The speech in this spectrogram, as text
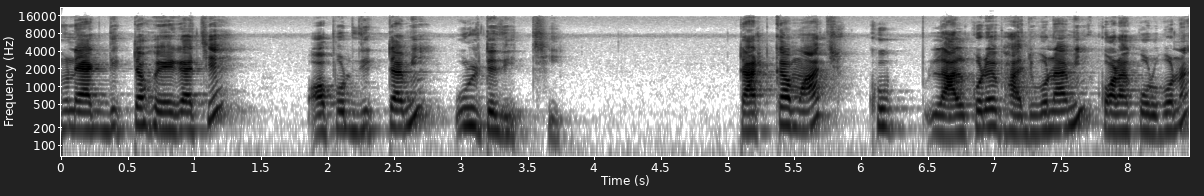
এখন এক দিকটা হয়ে গেছে, অপর দিকটা আমি উল্টে দিচ্ছি। টাটকা মাছ খুব লাল করে ভাজবো না আমি, কড়া করব না,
